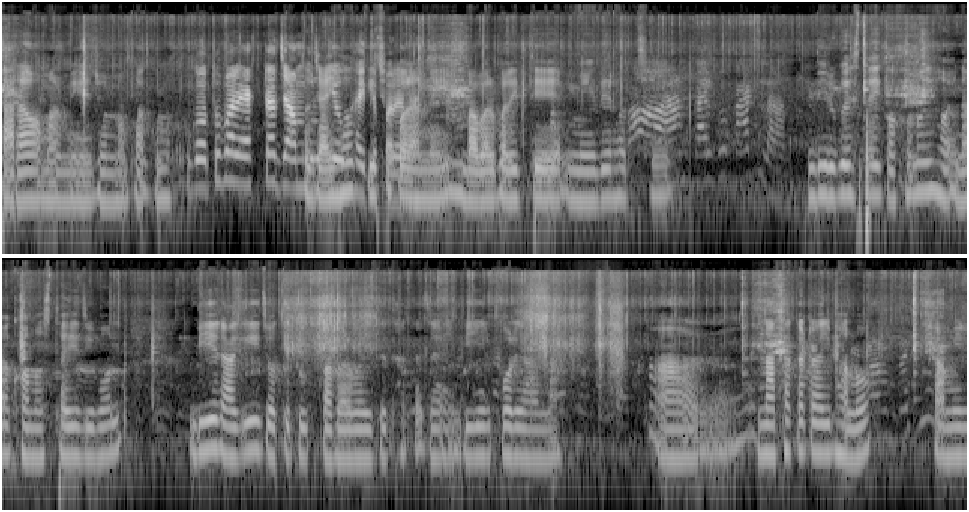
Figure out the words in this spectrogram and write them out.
তারাও আমার মেয়ের জন্য পাগল। গতবার একটা জাম্বুর যাই হোক কিছু করার নেই। বাবার বাড়িতে মেয়েদের হচ্ছে দীর্ঘস্থায়ী কখনোই হয় না ক্ষণস্থায়ী জীবন। বিয়ের আগেই যতটুকু বাবার বাড়িতে থাকা যায়, বিয়ের পরে আর না। আর না থাকাটাই ভালো। স্বামীর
